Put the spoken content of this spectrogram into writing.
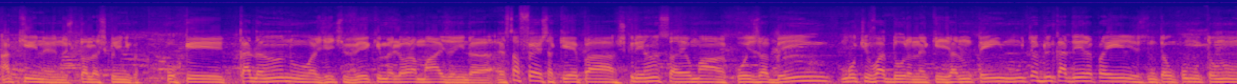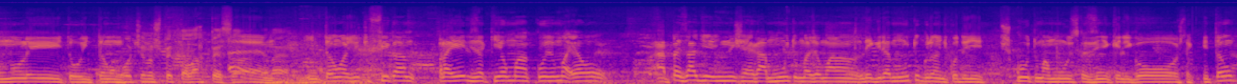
aqui, né, no Hospital das Clínicas, porque cada ano a gente vê que melhora mais ainda. Essa festa aqui é para as crianças é uma coisa bem motivadora, né, que já não tem muita brincadeira para eles, então como estão no, no leito, ou então uma rotina hospitalar pesada, é, né? Então a gente fica para eles aqui é uma coisa uma, é apesar de não enxergar muito, mas é uma alegria muito grande quando ele escuta uma músicazinha que ele gosta. Então,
